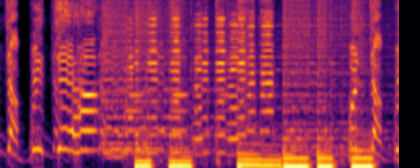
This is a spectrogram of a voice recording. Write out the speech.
ਪੰਜਾਬੀ ਜਿਹਾ ਪੰਜਾਬੀ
